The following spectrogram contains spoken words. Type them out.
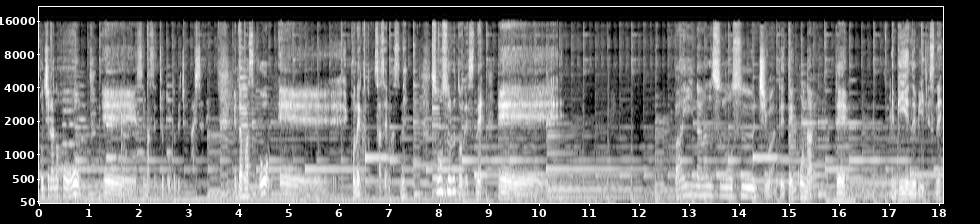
こちらの方を、えー、すいません、ちょっと音出ちゃいましたね。メタマスクを、えー、コネクトさせますね。そうするとですね、えー、バイナンスの数値は出てこないので、BNB ですね。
